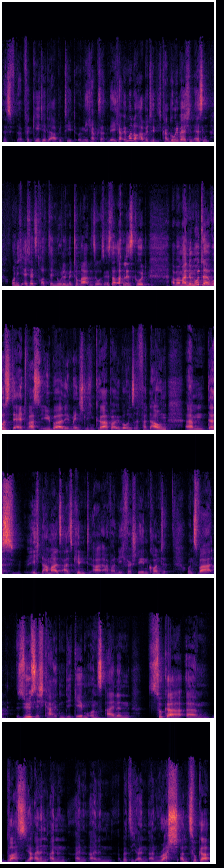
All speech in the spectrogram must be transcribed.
Das, da vergeht dir der Appetit. Und ich habe gesagt, nee, ich habe immer noch Appetit. Ich kann Gummibärchen essen und ich esse jetzt trotzdem Nudeln mit Tomatensauce. Ist doch alles gut. Aber meine Mutter wusste etwas über den menschlichen Körper, über unsere Verdauung, ähm, das ich damals als Kind einfach nicht verstehen konnte. Und zwar Süßigkeiten, die geben uns einen Zuckerbass, ähm, ja, einen, einen, einen, einen, plötzlich einen, einen Rush an Zucker.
